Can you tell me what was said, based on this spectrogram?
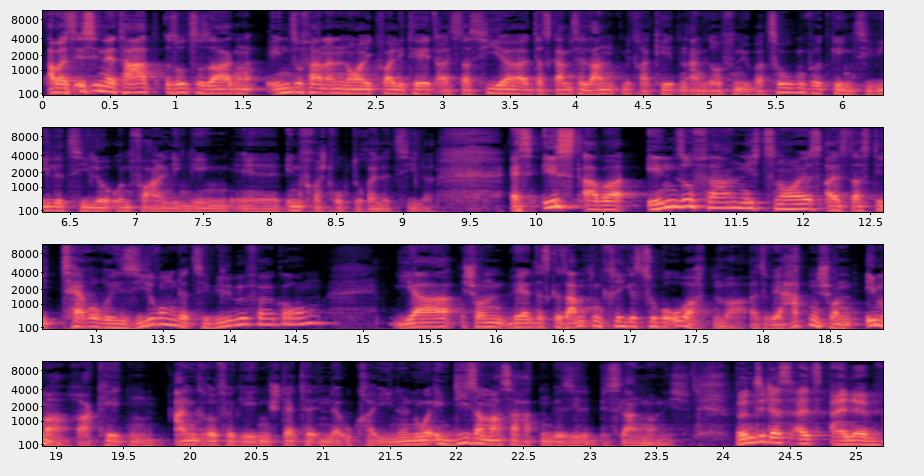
Aber es ist in der Tat sozusagen insofern eine neue Qualität, als dass hier das ganze Land mit Raketenangriffen überzogen wird gegen zivile Ziele und vor allen Dingen gegen äh, infrastrukturelle Ziele. Es ist aber insofern nichts Neues, als dass die Terrorisierung der Zivilbevölkerung ja schon während des gesamten Krieges zu beobachten war. Also wir hatten schon immer Raketenangriffe gegen Städte in der Ukraine, nur in dieser Masse hatten wir sie bislang noch nicht. Würden Sie das als eine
